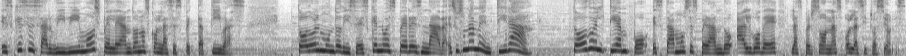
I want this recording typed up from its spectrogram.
Es que César, vivimos peleándonos con las expectativas. Todo el mundo dice, es que no esperes nada. Eso es una mentira. Todo el tiempo estamos esperando algo de las personas o las situaciones.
